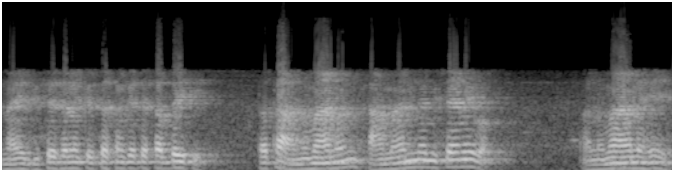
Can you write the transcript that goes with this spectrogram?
नहीं विशेषण कृत संकेत शब्द ही थी। तथा अनुमान सामान्य विषय में वो। अनुमान है,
